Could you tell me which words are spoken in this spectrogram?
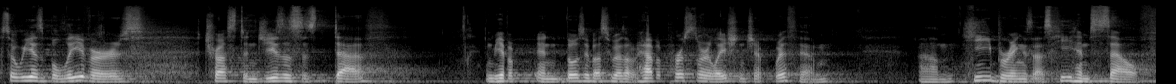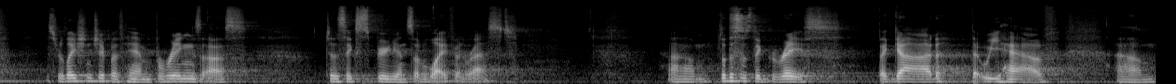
So, we as believers trust in Jesus' death, and, we have a, and those of us who have a personal relationship with Him, um, He brings us, He Himself, this relationship with Him brings us to this experience of life and rest. Um, so, this is the grace that God, that we have um,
